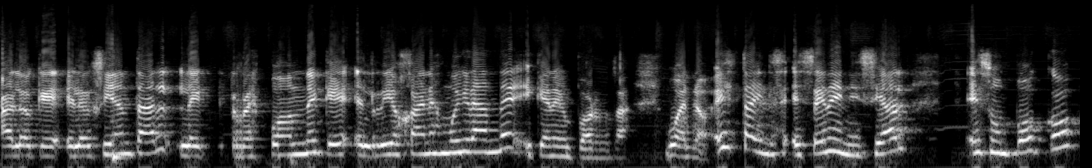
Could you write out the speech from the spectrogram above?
a lo que el occidental le responde que el río Han es muy grande y que no importa. Bueno, esta escena inicial es un poco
